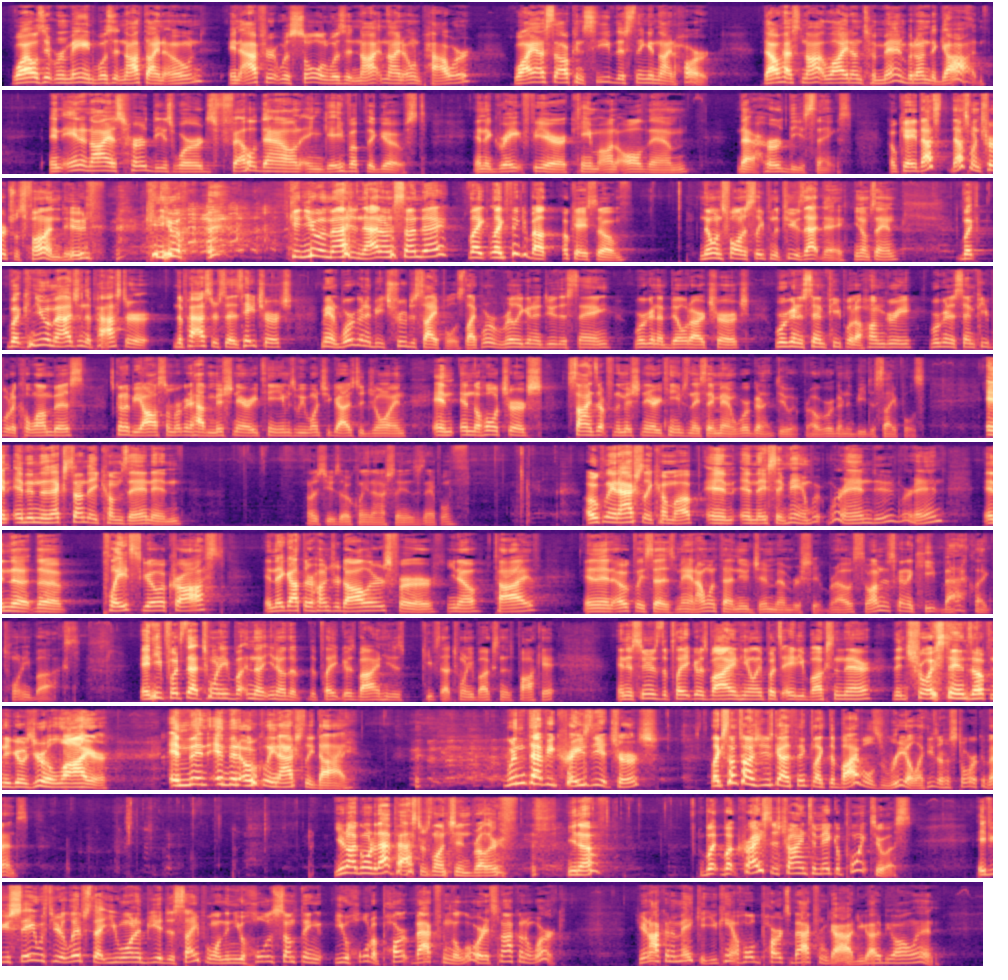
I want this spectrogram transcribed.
Whiles it remained, was it not thine own? And after it was sold, was it not in thine own power? Why hast thou conceived this thing in thine heart? Thou hast not lied unto men, but unto God. And Ananias heard these words, fell down, and gave up the ghost. And a great fear came on all them that heard these things. Okay, that's, that's when church was fun, dude. can, you, can you imagine that on a Sunday? Like, like, think about, okay, so no one's falling asleep in the pews that day, you know what I'm saying? But, but can you imagine the pastor, the pastor says, hey, church, man, we're going to be true disciples. Like, we're really going to do this thing. We're going to build our church We're going to send people to Hungary. We're going to send people to Columbus. It's going to be awesome. We're going to have missionary teams. We want you guys to join. And, and the whole church signs up for the missionary teams and they say, man, we're going to do it, bro. We're going to be disciples. And, and then the next Sunday comes in, and I'll just use Oakley and Ashley as an example. Oakley and Ashley come up and, and they say, Man, we're, we're in, dude, we're in. And the, the plates go across and they got their $100 for, you know, tithe. And then Oakley says, Man, I want that new gym membership, bro. So I'm just going to keep back like 20 bucks. And he puts that 20 bucks, you know, the, the plate goes by and he just keeps that 20 bucks in his pocket. And as soon as the plate goes by and he only puts 80 bucks in there, then Troy stands up and he goes, You're a liar. And then, and then Oakley and Ashley die. Wouldn't that be crazy at church? Like sometimes you just got to think like the Bible's real, like these are historic events. You're not going to that pastor's luncheon, brother, you know? But, but Christ is trying to make a point to us. If you say with your lips that you want to be a disciple and then you hold something, you hold a part back from the Lord, it's not going to work. You're not going to make it. You can't hold parts back from God. You got to be all in.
